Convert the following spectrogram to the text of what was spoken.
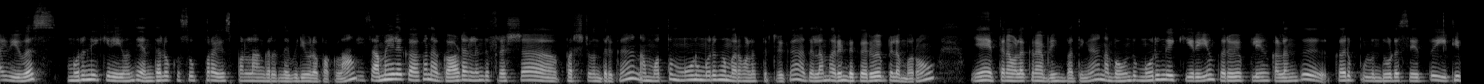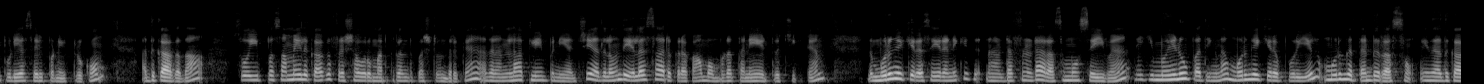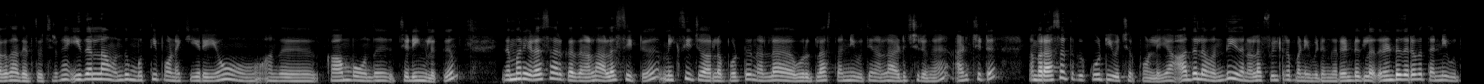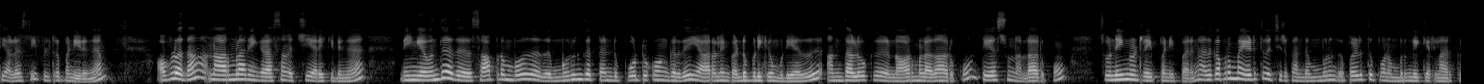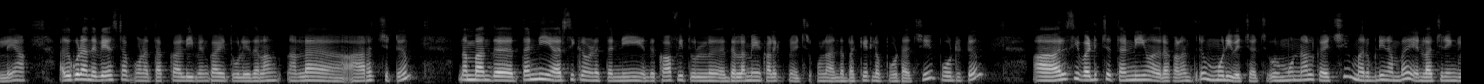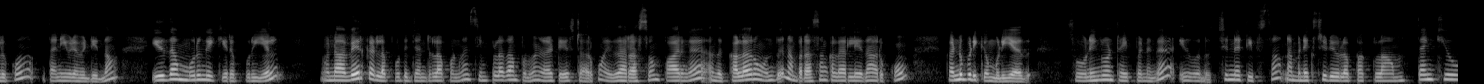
Hi viewers முருங்கைக்கீரையை வந்து எந்த அளவுக்கு சூப்பராக யூஸ் பண்ணலாங்கிற இந்த வீடியோவில் பார்க்கலாம். சமையலுக்காக நான் கார்டன்லேருந்து ஃப்ரெஷ்ஷாக பறிச்சிட்டு வந்திருக்கேன். நான் மொத்தம் மூணு முருங்கை மரம் வளர்த்துட்ருக்கேன் அது இல்லாமல் ரெண்டு கருவேப்பிலை மரம். ஏன் இத்தனை வளர்க்குறேன் அப்படின்னு பார்த்தீங்கன்னா நம்ம வந்து முருங்கைக்கீரையும் கருவேப்பிலையும் கலந்து கருப்பு உளுந்தோடு சேர்த்து இட்லி பொடியாக சேல் பண்ணிகிட்ருக்கோம் அதுக்காக தான். ஸோ இப்போ சமையலுக்காக ஃப்ரெஷ்ஷாக ஒரு மரத்துலேருந்து பறிச்சிட்டு வந்திருக்கேன். அதை நல்லா க்ளீன் பண்ணியாச்சு. அதில் வந்து இலசாக இருக்கிற காம்பை மட்டும் தனியாக எடுத்து வச்சுக்கிட்டேன். இந்த முருங்கைக்கீரை செய்கிற அன்றைக்கி நான் டெஃபினட்டாக ரசமும் செய்வேன். இன்றைக்கி மெனு பார்த்திங்கன்னா முருங்கைக்கீரை பொரியல் முருங்கைத்தண்டு ரசம். இது அதுக்காக தான் அதை எடுத்து வச்சுருக்கேன். இதெல்லாம் வந்து முத்தி போன கீரையும் அந்த காம்போ வந்து செடிங்களுக்கு. இந்த மாதிரி இலசாக இருக்கிறதுனால அலசிட்டு மிக்ஸி ஜாரில் போட்டு நல்லா ஒரு கிளாஸ் தண்ணி ஊற்றி நல்லா அடிச்சிடுங்க. அடிச்சுட்டு நம்ம ரசத்துக்கு கூட்டி வச்சுருப்போம் இல்லையா? அதில் வந்து இதை நல்லா ஃபில்டர் பண்ணி விடுங்க. ரெண்டு கிளா ரெண்டு தடவை தண்ணி ஊற்றி அலசி ஃபில்டர் பண்ணிவிடுங்க அவ்வளோதான். நார்மலாக நீங்கள் ரசம் வச்சு இறக்கிடுங்க. நீங்கள் வந்து அது சாப்பிடும்போது அது முருங்கைத்தண்டு போட்டிருக்கோங்கிறதே யாராலையும் கண்டுபிடிக்க முடியாது. அந்த அளவுக்கு நார்மலாக தான் இருக்கும். டேஸ்ட்டும் நல்லாயிருக்கும் ஸோ நீங்களும் ட்ரை பண்ணி பாருங்கள் அதுக்கப்புறமா எடுத்து வச்சுருக்க அந்த முருங்கை பழுத்து போன முருங்கைக்கீரெலாம் இருக்கு இல்லையா? அது கூட அந்த வேஸ்ட்டாக போன தக்காளி வெங்காயத்தூள் இதெல்லாம் நல்லா அரைச்சிட்டு நம்ம அந்த தண்ணி அரிசி கழுவின தண்ணி இந்த காஃபி தூள் இதெல்லாமே கலெக்ட் பண்ணி வச்சுருக்கோம்ல அந்த பக்கெட்டில் போட்டாச்சு. போட்டுட்டு அரிசி வடித்த தண்ணியும் அதில் கலந்துட்டு மூடி வச்சாச்சு. ஒரு மூணு நாள் கழித்து மறுபடியும் நம்ம எல்லா செடிங்களுக்கும் தண்ணி விட வேண்டியது தான் இதுதான் முருங்கைக்கீரை பொரியல். நான் வேர்க்கடலை போட்டு ஜென்ரலாக பண்ணுவேன். சிம்பிளாக தான் பண்ணுவேன். நல்லா டேஸ்ட்டாக இருக்கும். இதுதான் ரசம். பாருங்கள் அந்த கலரும் வந்து நம்ம ரசம் கலர்லேயே தான் இருக்கும். கண்டுபிடிக்க முடியாது. ஸோ நீங்களும் ட்ரை பண்ணுங்கள் இது ஒரு சின்ன டிப்ஸ் தான். நம்ம நெக்ஸ்ட் வீடியோவில் பார்க்கலாம். தேங்க்யூ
